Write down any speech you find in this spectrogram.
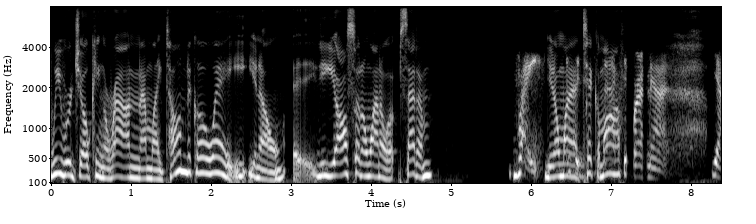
we were joking around, and I'm like, tell them to go away. You know, Uh, you also don't want to upset them. Right. You don't wanna That's them off. Where I'm at. Yeah,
